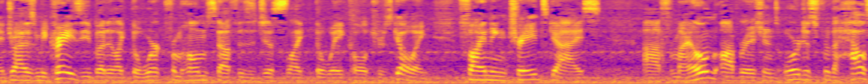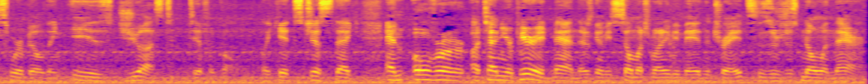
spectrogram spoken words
it drives me crazy, but it, like the work from home stuff is just like the way culture's going. Finding trades guys uh, for my own operations or just for the house we're building is just difficult. Like it's just like, and over a 10 year period, man, there's gonna be so much money to be made in the trades because there's just no one there.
